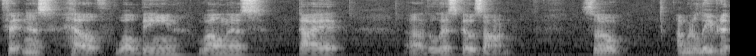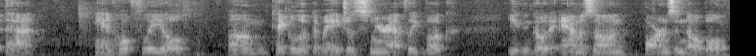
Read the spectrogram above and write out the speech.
Fitness health well-being wellness diet uh, the list goes on. So I'm going to leave it at that, and hopefully you'll um, take a look at my Ageless MirrorAthlete book. You can go to Amazon, Barnes & Noble,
